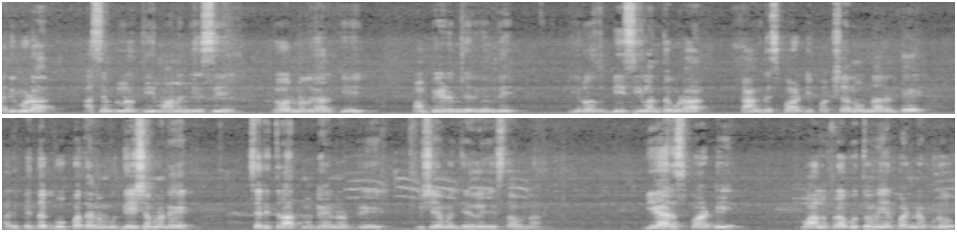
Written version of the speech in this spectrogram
అది కూడా అసెంబ్లీలో తీర్మానం చేసి గవర్నర్ గారికి పంపేయడం జరిగింది. ఈరోజు బీసీలంతా కూడా కాంగ్రెస్ పార్టీ పక్షాన ఉన్నారంటే అది పెద్ద గొప్పతనము దేశంలోనే చరిత్రాత్మకమైనటువంటి విషయం అని తెలియజేస్తూ ఉన్నాను. బీఆర్ఎస్ పార్టీ వాళ్ళు ప్రభుత్వం ఏర్పడినప్పుడు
